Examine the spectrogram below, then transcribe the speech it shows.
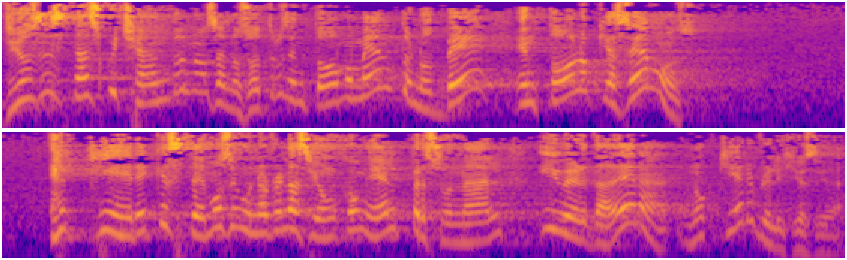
Dios está escuchándonos a nosotros en todo momento, nos ve en todo lo que hacemos. Él quiere que estemos en una relación con Él personal y verdadera. No quiere religiosidad.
